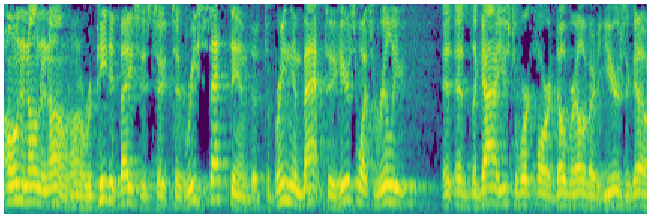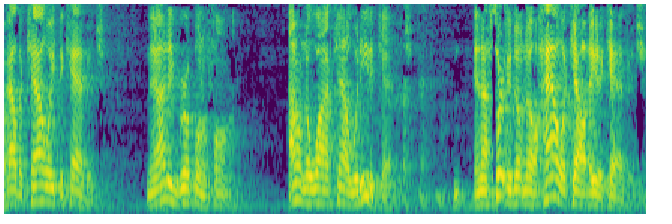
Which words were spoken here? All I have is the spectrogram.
on and on and on on a repeated basis to, to reset them, to, to bring them back to here's what's really, as the guy I used to work for at Dover Elevator years ago, how the cow ate the cabbage. Now, I didn't grow up on a farm. I don't know why a cow would eat a cabbage. And I certainly don't know how a cow ate a cabbage.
